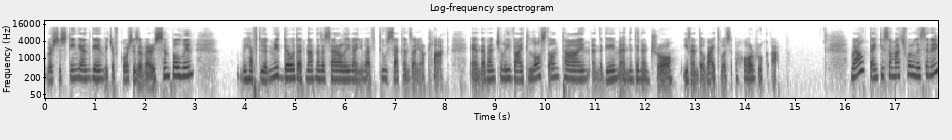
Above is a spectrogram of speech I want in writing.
versus king endgame, which of course is a very simple win. We have to admit though that not necessarily when you have two seconds on your clock. And eventually white lost on time and the game ended in a draw, even though white was a whole rook up. Well, thank you so much for listening,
